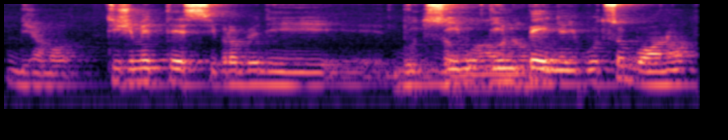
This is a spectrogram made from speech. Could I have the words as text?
diciamo ti ci mettessi proprio di, di, Buzzo di- di impegno, di puzzo buono,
